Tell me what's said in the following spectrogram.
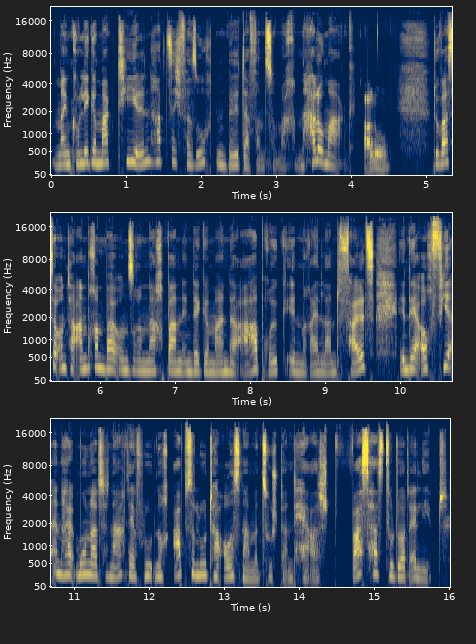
Mein Kollege Marc Thielen hat sich versucht, ein Bild davon zu machen. Hallo Marc. Hallo. Du warst ja unter anderem bei unseren Nachbarn in der Gemeinde Ahrbrück in Rheinland-Pfalz, in der auch viereinhalb Monate nach der Flut noch absoluter Ausnahmezustand herrscht. Was hast du dort erlebt?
